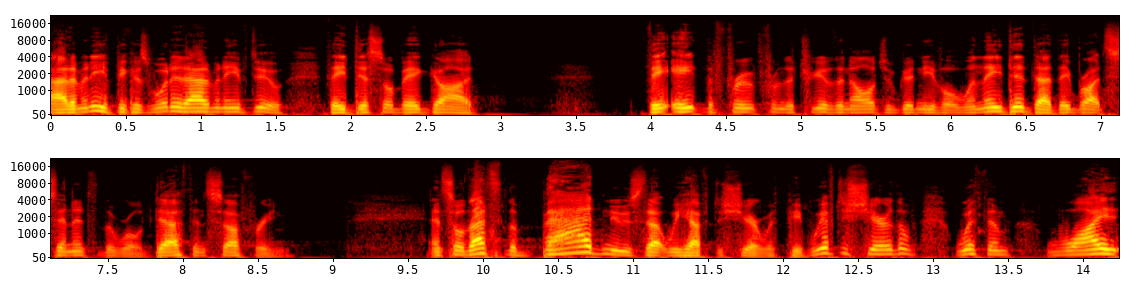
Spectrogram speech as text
Adam and Eve. Because what did Adam and Eve do? They disobeyed God. They ate the fruit from the tree of the knowledge of good and evil. When they did that, they brought sin into the world, death and suffering. And so that's the bad news that we have to share with people. We have to share the, with them why,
